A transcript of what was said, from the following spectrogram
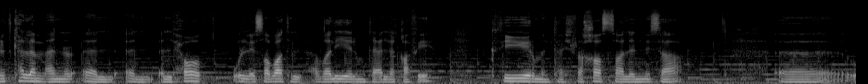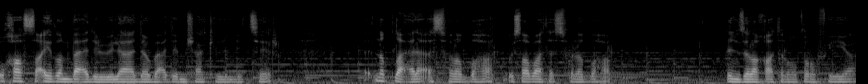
نتكلم عن الحوض والإصابات العضلية المتعلقة فيه كثير منتشرة خاصة للنساء آه، وخاصة أيضا بعد الولادة وبعد المشاكل اللي تصير. نطلع على أسفل الظهر وإصابات أسفل الظهر الانزلاقات الغضروفية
